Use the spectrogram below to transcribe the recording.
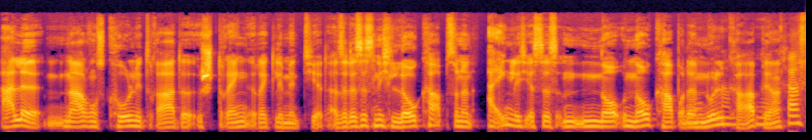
alle Nahrungskohlenhydrate streng reglementiert. Also das ist nicht Low Carb, sondern eigentlich ist es No, no Carb oder Null Carb. Ja. Krass.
